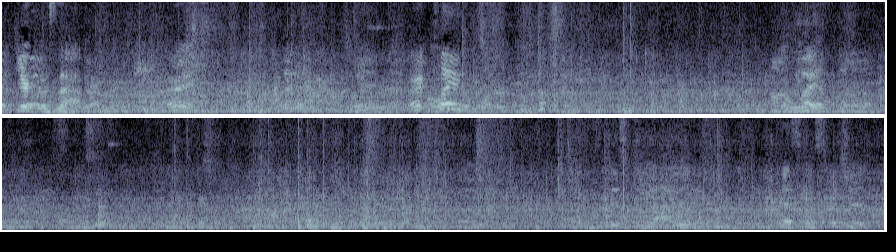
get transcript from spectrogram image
Here goes that. All right. All right, play. Uh, Go play. Uh, yes, can switch it?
